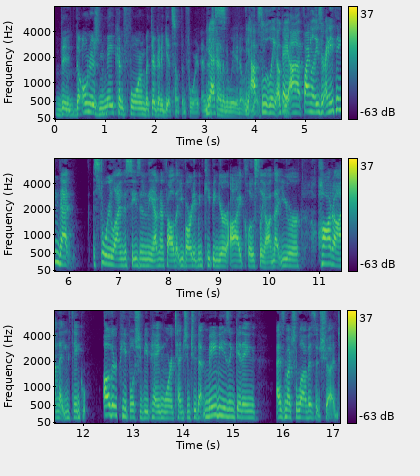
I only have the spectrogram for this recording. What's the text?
the the owners may conform, but they're going to get something for it, and that's yes. kind of the way it always. Yeah, absolutely. Okay. Yeah. Uh, finally, is there anything that storyline this season in the NFL that you've already been keeping your eye closely on, that you're hot on, that you think other people should be paying more attention to, that maybe isn't getting as much love as it should?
